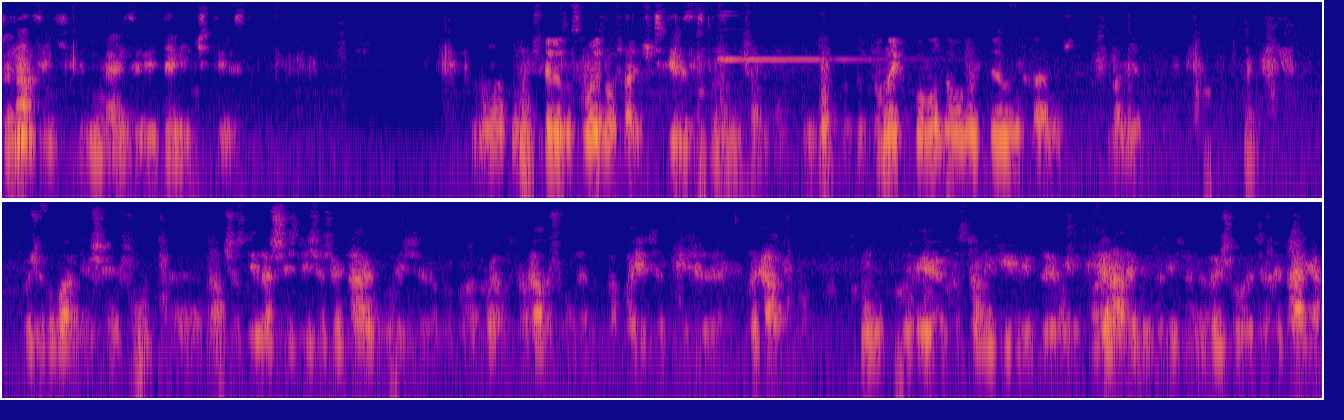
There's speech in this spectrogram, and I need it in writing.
13, відмовляються від 9400. Ну, а, Чотири за собою залишаєш. 400 залишають. 6 тисяч гектарів, колись прокуратура виставляла, що вони тут знаходяться під е, заказником. Коли представники від обласної ради відповідно не вирішували це питання,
